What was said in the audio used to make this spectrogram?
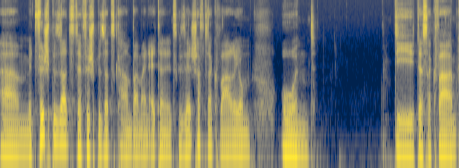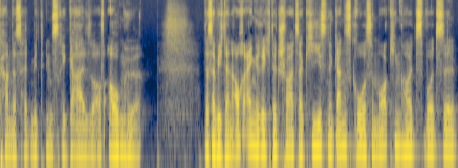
ähm, mit Fischbesatz. Der Fischbesatz kam bei meinen Eltern ins Gesellschaftsaquarium und die, das Aquarium kam das halt mit ins Regal, so auf Augenhöhe. Das habe ich dann auch eingerichtet, schwarzer Kies, eine ganz große Morkingholzwurzel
